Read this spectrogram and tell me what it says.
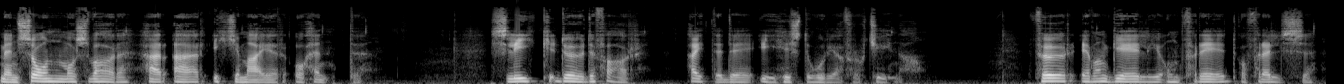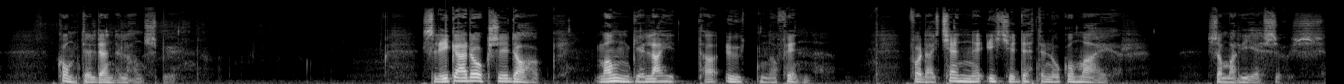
Men sånn må svare, her er ikkje meir å hente. Slik døde far, heiter det i historia frå Kina. Før evangeliet om fred og frelse kom til denne landsbyen. Slik er det også i dag, mange leiter uten å finne, for de kjenner ikkje dette noe meir, som er Jesus.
